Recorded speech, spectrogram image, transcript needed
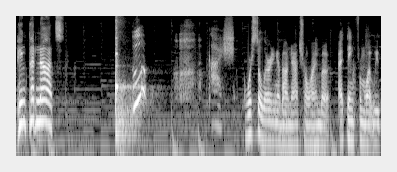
pink pernat. Ooh. Gosh. We're still learning about natural wine, but I think from what we've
